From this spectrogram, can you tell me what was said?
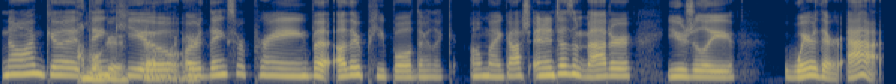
No, I'm good. I'm Thank good. you. Yeah, or thanks for praying. But other people, they're like, oh my gosh. And it doesn't matter usually where they're at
